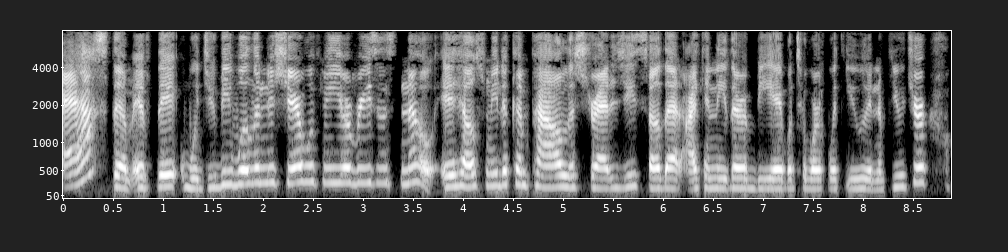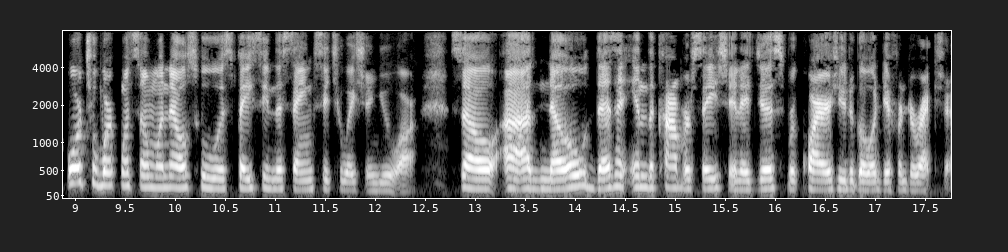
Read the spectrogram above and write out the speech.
ask them if they would you be willing to share with me your reasons? No it helps me to compile a strategy so that i can either be able to work with you in the future or to work with someone else who is facing the same situation you are. So uh no doesn't end the conversation. It just requires you to go a different direction.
